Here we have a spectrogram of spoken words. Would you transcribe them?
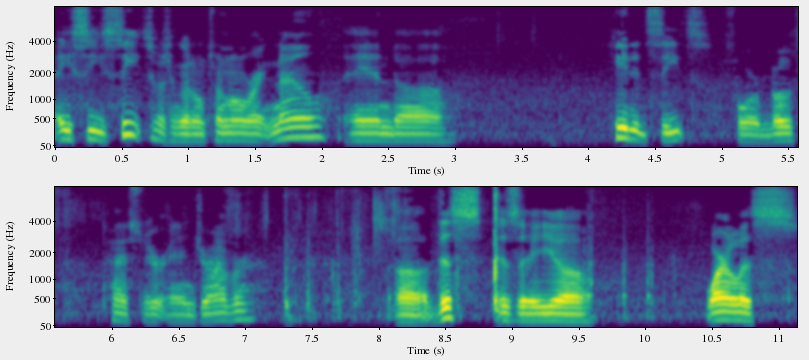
AC seats, which I'm going to turn on right now, and uh, heated seats for both passenger and driver. Uh, this is a uh, wireless,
